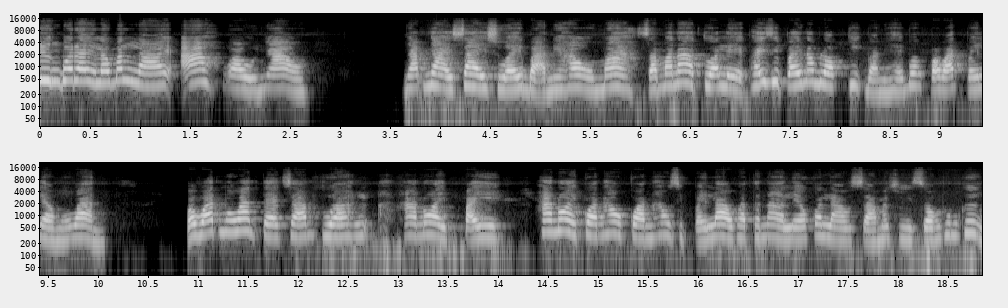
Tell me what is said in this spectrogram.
ดึงบ่ได้แล้วมันหลายอ้าวเว้ายาว ยับใหญ่ใส่สวยบาทนี้เฮามาสัมมนาตัวเลขไผสิไปน้ำล็อกกิกบาทนี้ให้เบิ่งประวัติไปแล้วเมื่อวานประวัติเมื่อวานแตกสามตัวห้าน้อยไปห้าน้อยก่อนเฮาก่อนเฮาสิไปเลาพัฒนาแล้วก็ลาวสามัคคีสองทุ่มครึ่ง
